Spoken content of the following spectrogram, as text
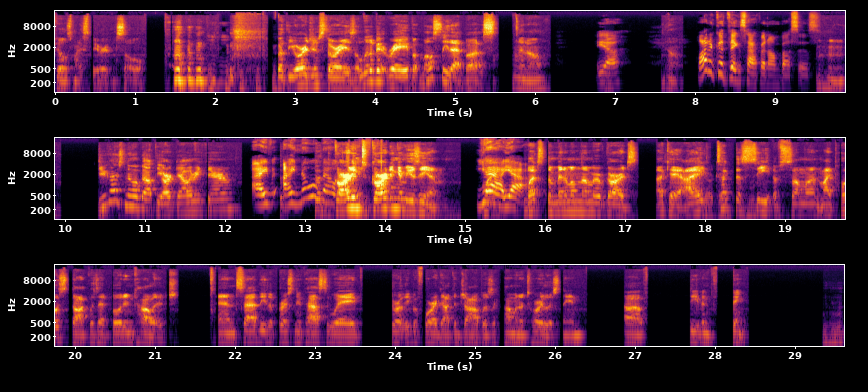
fills my spirit and soul. But the origin story is a little bit Ray, but mostly that bus, you know. Yeah. Yeah. A lot of good things happen on buses. hmm Do you guys know about the art gallery theorem? I I know The about guarding guarding a museum. Yeah, Like, yeah. What's the minimum number of guards? Okay, I Okay, took the mhm. seat of someone. My postdoc was at Bowdoin College, and sadly, the person who passed away shortly before I got the job was a combinatorialist named uh, Stephen Fisk. Mhm.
